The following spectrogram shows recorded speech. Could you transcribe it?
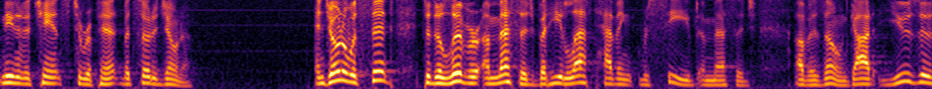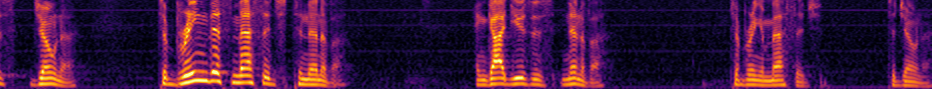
needed a chance to repent, but so did Jonah. And Jonah was sent to deliver a message, but he left having received a message of his own. God uses Jonah to bring this message to Nineveh. And God uses Nineveh to bring a message to Jonah.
